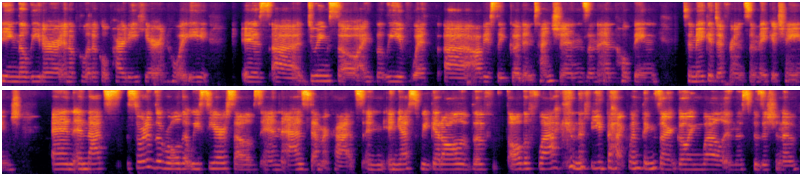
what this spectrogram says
being the leader in a political party here in Hawaii is uh, doing so, I believe, with uh, obviously good intentions and, and hoping to make a difference and make a change. And and that's sort of the role that we see ourselves in as democrats. And and yes we get all of the all the flack and the feedback when things aren't going well in this position of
